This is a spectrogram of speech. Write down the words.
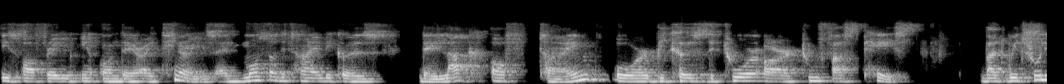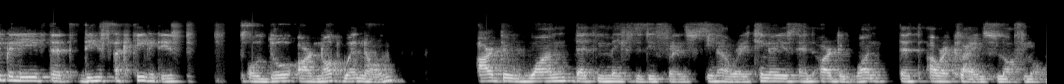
is offering on their itineraries. And most of the time, because they lack of time or because the tour are too fast paced. But we truly believe that these activities, although are not well known, are the one that makes the difference in our itineraries and are the one that our clients love more.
